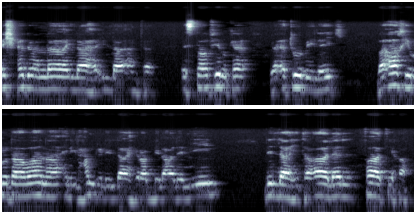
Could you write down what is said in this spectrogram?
أشهد أن لا إله إلا أنت أستغفرك وأتوب إليك. وآخر دعوانا أن الحمد لله رب العالمين لله تعالى الفاتحة.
